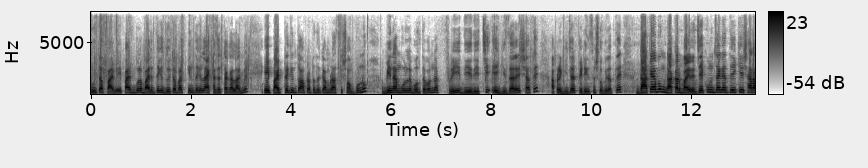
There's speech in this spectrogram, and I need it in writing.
দুইটা পাইপ এই পাইপগুলো বাইরে থেকে দুইটা পাইপ কিনতে গেলে এক হাজার টাকা লাগবে। এই পাইপটা কিন্তু আপনাদেরকে আমরা আজকে সম্পূর্ণ বিনামূল্যে বলতে পারব ফ্রি দিয়ে দিচ্ছি এই গিজারের সাথে। আপনার গিজার ফিটিংসের সুবিধাতে ঢাকা এবং ঢাকার বাইরে যে কোনো জায়গা থেকে সারা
